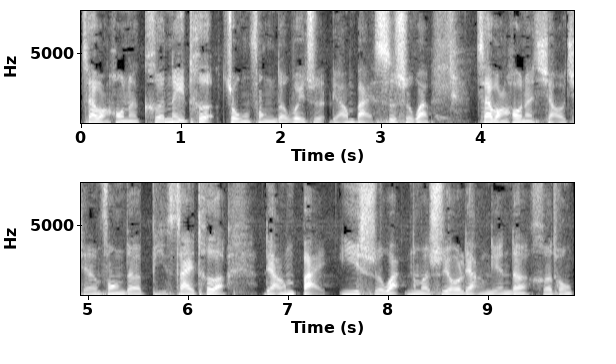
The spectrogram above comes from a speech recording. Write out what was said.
再往后呢，科内特中锋的位置两百四十万。再往后呢，小前锋的比赛特两百一十万，那么是有两年的合同。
